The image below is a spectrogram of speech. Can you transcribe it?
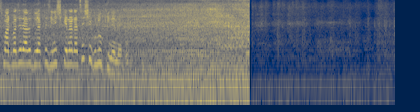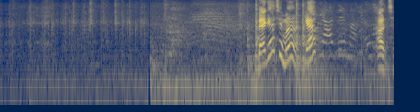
স্মার্ট বাজারে আরও দু একটা জিনিস কেনার আছে, সেগুলোও কিনে নেব। ব্যাগে আছে মা? ক্যাব? আচ্ছা।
